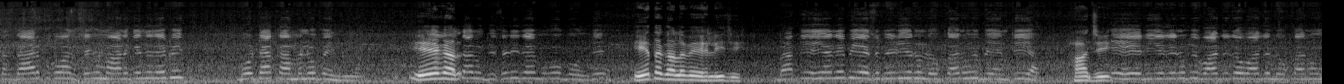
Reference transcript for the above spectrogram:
ਸਰਦਾਰ ਭਗਵੰਤ ਸਿੰਘ ਮਾਨ ਕਹਿੰਦੇ ਨੇ ਵੀ ਵੋਟਾਂ ਕੰਮ ਨੂੰ ਪੈਂਦੀਆਂ। ਇਹ ਗੱਲ ਤੁਹਾਨੂੰ ਦਿਸਣੀ ਤੇ ਮੂੰਹੋਂ ਬੋਲਦੇ। ਇਹ ਤਾਂ ਗੱਲ ਵੇਖ ਲਈ ਜੀ। ਬਾਕੀ ਅਸੀਂ ਕਹਿੰਦੇ ਵੀ ਇਸ ਵੀਡੀਓ ਨੂੰ ਲੋਕਾਂ ਨੂੰ ਵੀ ਬੇਨਤੀ ਆ। ਹਾਂਜੀ। ਇਹ ਏਰੀਏ ਦੇ ਨੂੰ ਵੀ ਵੱਧ ਤੋਂ ਵੱਧ ਲੋਕਾਂ ਨੂੰ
